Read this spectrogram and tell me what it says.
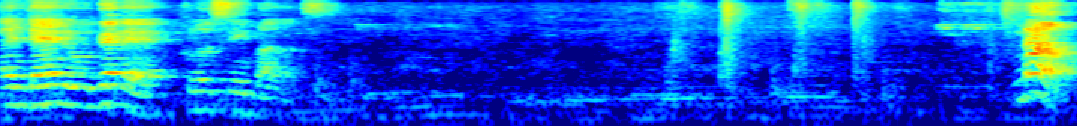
and then we will get a closing balance. Now,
